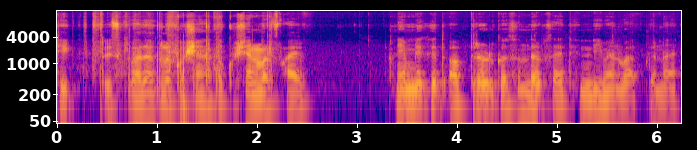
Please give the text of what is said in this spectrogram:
ठीक तो इसके बाद अगला क्वेश्चन है तो क्वेश्चन नंबर फाइव निम्नलिखित अवतरण का संदर्भ सहित हिंदी में अनुवाद करना है,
